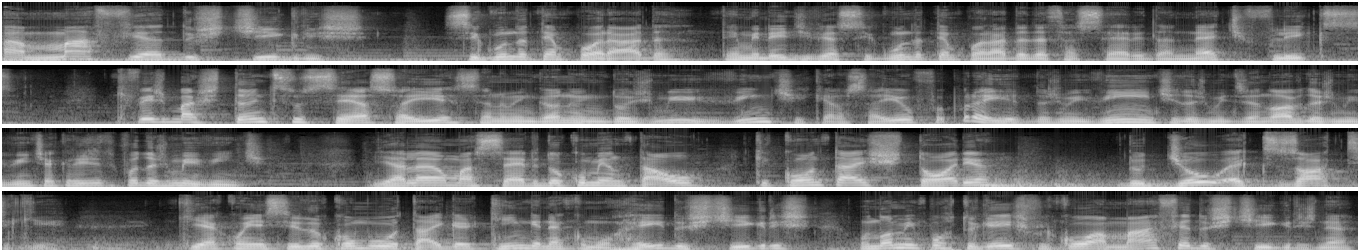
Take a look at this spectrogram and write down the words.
A Máfia dos Tigres. Segunda temporada. Terminei de ver a segunda temporada dessa série da Netflix. Que fez bastante sucesso aí, se eu não me engano, em 2020 que ela saiu. Foi por aí, 2020, 2019, 2020, acredito que foi 2020. E ela é uma série documental que conta a história do Joe Exotic, que é conhecido como o Tiger King, né, como o Rei dos Tigres. O nome em português ficou a Máfia dos Tigres, né?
